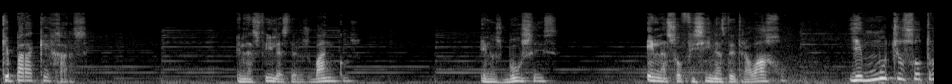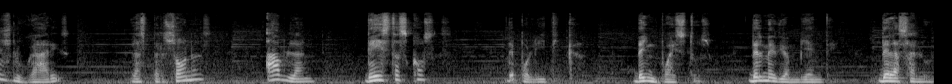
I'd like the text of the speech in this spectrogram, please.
que para quejarse. En las filas de los bancos, en los buses, en las oficinas de trabajo y en muchos otros lugares, las personas hablan de estas cosas, de política, de impuestos, del medio ambiente, de la salud.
